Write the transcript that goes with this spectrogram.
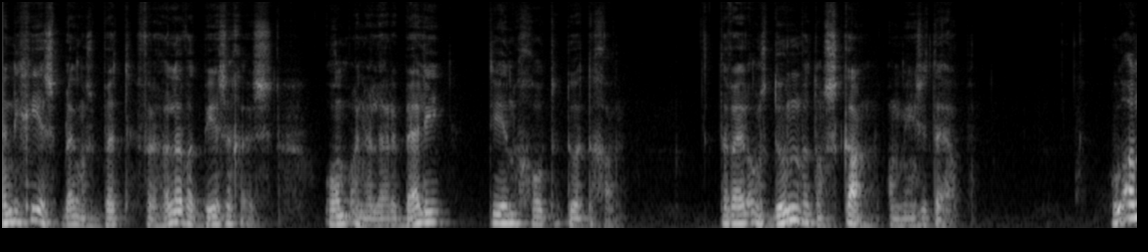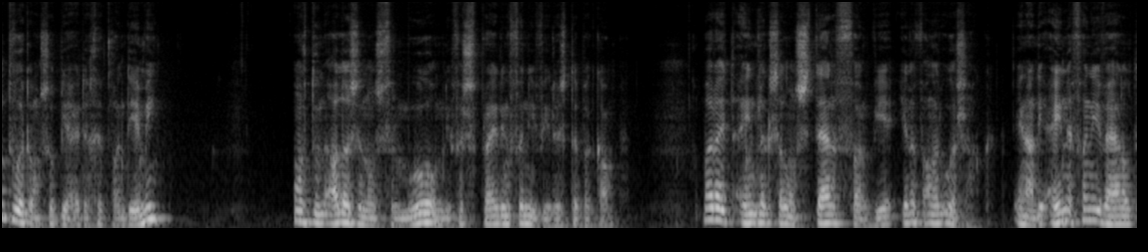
In die Gees bly ons bid vir hulle wat besig is om in hulle rebellie teen God dood te gaan. Terwyl ons doen wat ons kan om mense te help. Hoe antwoord ons op die huidige pandemie? Ons doen alles in ons vermoë om die verspreiding van die virus te bekamp. Maar uiteindelik sal ons sterf vanweë een of ander oorsaak. En aan die einde van die wêreld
